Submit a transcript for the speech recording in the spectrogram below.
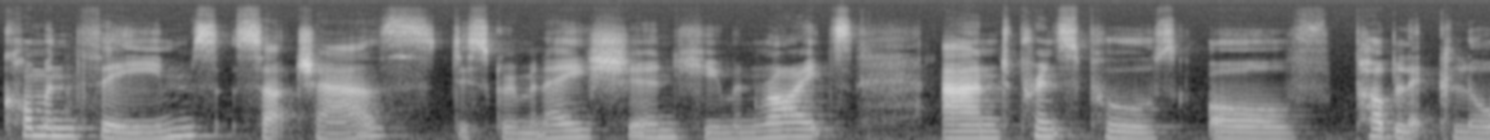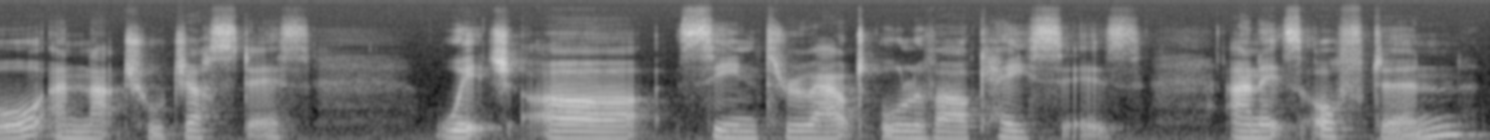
common themes such as discrimination, human rights, and principles of public law and natural justice, which are seen throughout all of our cases. And it's often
